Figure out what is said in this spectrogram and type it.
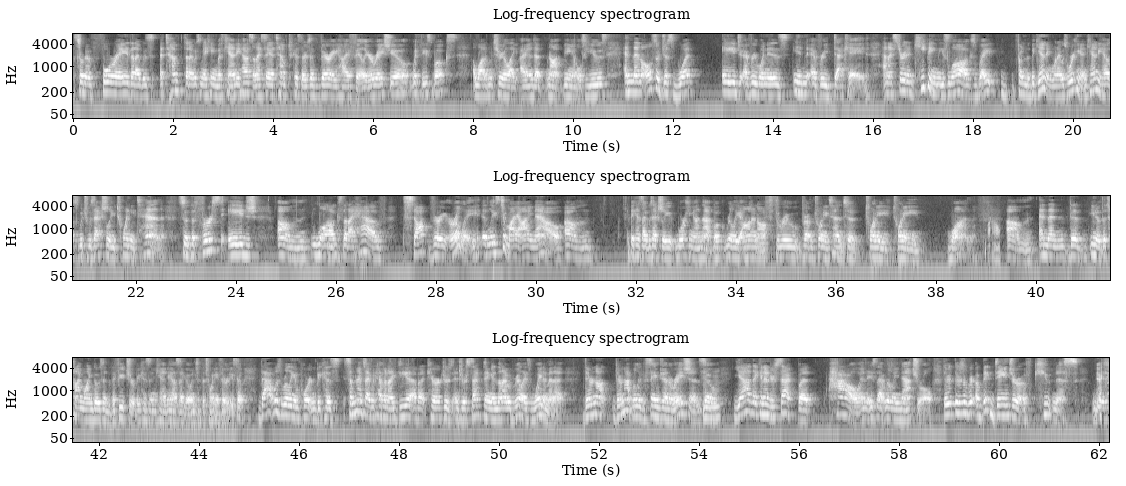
sort of foray that I was attempt that I was making with Candy House, and I say attempt because there's a very high failure ratio with these books. A lot of material I, I end up not being able to use, and then also just what age everyone is in every decade. And I started keeping these logs right from the beginning when I was working at Candy House, which was actually 2010. So the first age um, logs that I have stop very early, at least to my eye now. Um, because I was actually working on that book really on and off through from 2010 to 2020 one. Wow. Um, and then the you know the timeline goes into the future because in Candy House I go into the 2030s. So that was really important because sometimes I would have an idea about characters intersecting, and then I would realize, wait a minute, they're not they're not really the same generation. So yeah, they can intersect, but how and is that really natural? There, there's a, a big danger of cuteness with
